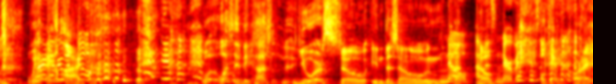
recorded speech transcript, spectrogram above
Where, "Where am I? go?" yeah. Was it because you were so in the zone? No, that- I was nervous. Okay, all right.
